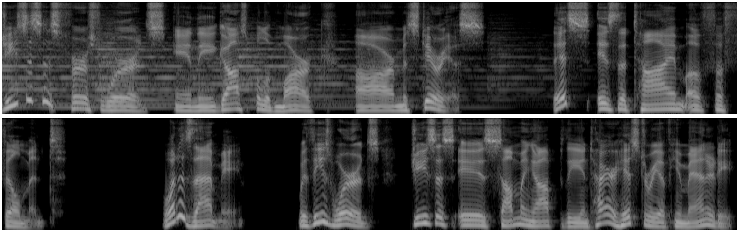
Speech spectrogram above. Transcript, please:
Jesus' first words in the Gospel of Mark are mysterious. This is the time of fulfillment. What does that mean? With these words, Jesus is summing up the entire history of humanity,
